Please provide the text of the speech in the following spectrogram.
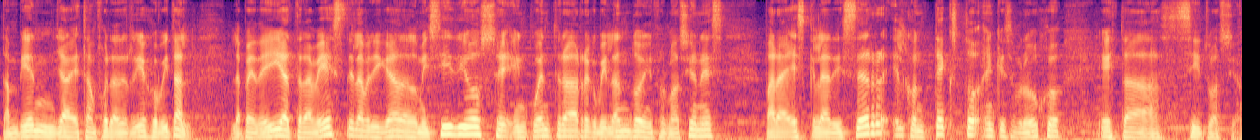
También ya están fuera de riesgo vital. La PDI a través de la Brigada de Homicidios se encuentra recopilando informaciones para esclarecer el contexto en que se produjo esta situación.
